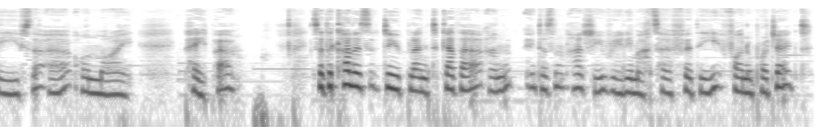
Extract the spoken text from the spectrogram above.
leaves that are on my paper. So the colours do blend together and it doesn't actually really matter for the final project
